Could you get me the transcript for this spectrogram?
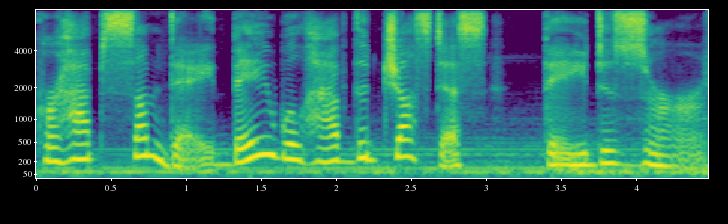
Perhaps someday they will have the justice they deserve.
